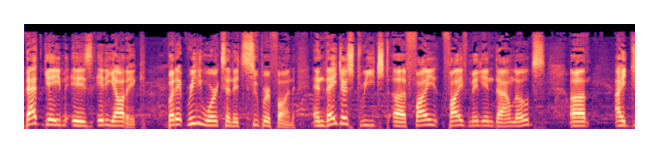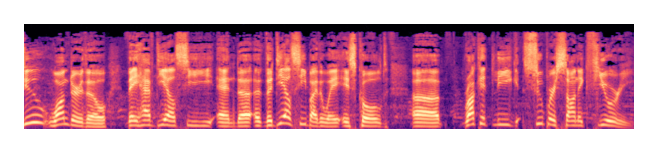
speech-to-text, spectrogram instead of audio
that game is idiotic but it really works and it's super fun and they just reached uh, five, 5 million downloads uh, I do wonder, though, they have DLC, and uh, the DLC, by the way, is called uh, Rocket League Supersonic Fury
